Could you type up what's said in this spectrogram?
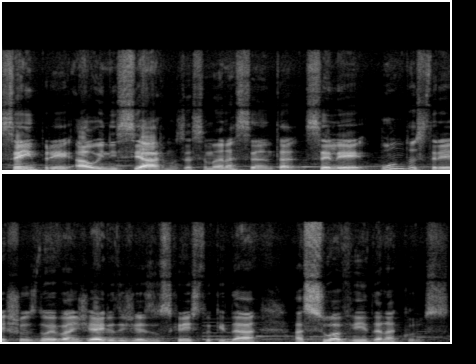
Sempre ao iniciarmos a Semana Santa, se lê um dos trechos do Evangelho de Jesus Cristo que dá a sua vida na cruz.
